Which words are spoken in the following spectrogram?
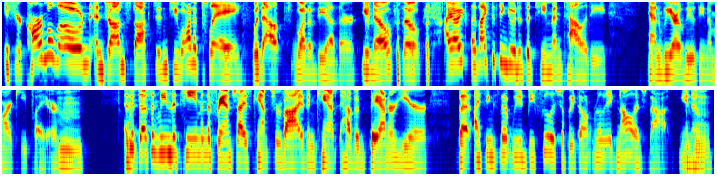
if you're Karl Malone and John Stockton, do you want to play without one of the other? You know. So I, I like to think of it as a team mentality, and we are losing a marquee player. Mm. And it doesn't mean the team and the franchise can't survive and can't have a banner year. But I think that we'd be foolish if we don't really acknowledge that, you know? Mm-hmm.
